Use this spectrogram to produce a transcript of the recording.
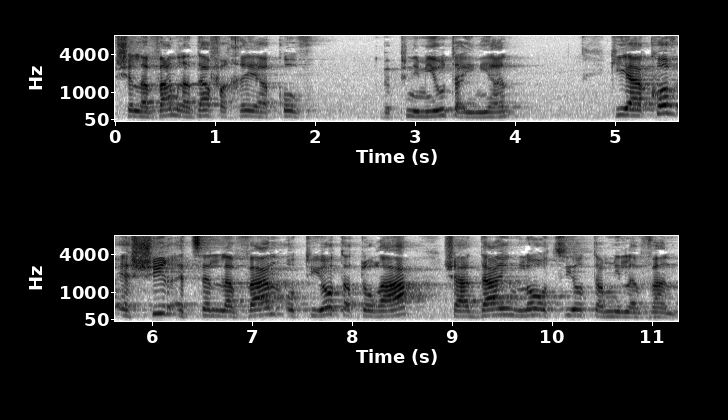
שלבן רדף אחרי יעקב בפנימיות העניין, כי יעקב השאיר אצל לבן אותיות התורה שעדיין לא הוציא אותם מלבן.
